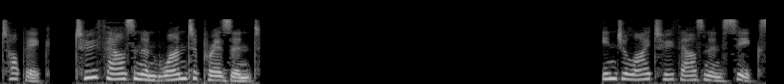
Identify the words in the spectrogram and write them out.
Topic 2001 to present. In July 2006,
